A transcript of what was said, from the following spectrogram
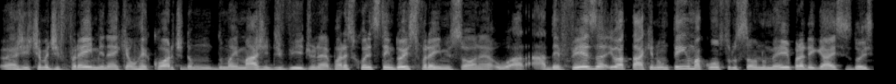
A gente chama de frame, né? Que é um recorte de, um, de uma imagem de vídeo, né? Parece que o Corinthians tem dois frames só, né? O, a, a, defesa e o ataque. Não tem uma construção no meio para ligar esses dois,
